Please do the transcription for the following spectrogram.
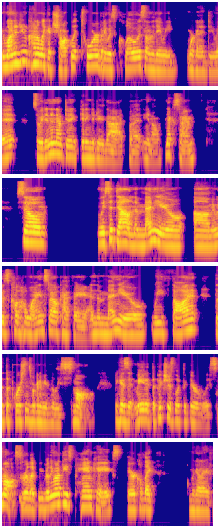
We wanted to do kind of like a chocolate tour, but it was closed on the day we were going to do it. So we didn't end up doing getting to do that, but you know, next time. So we sit down, the menu um, it was called Hawaiian Style Cafe, and the menu we thought that the portions were going to be really small because it made it. The pictures looked like they were really small, so we're like, we really want these pancakes. They were called like, oh my god, I have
